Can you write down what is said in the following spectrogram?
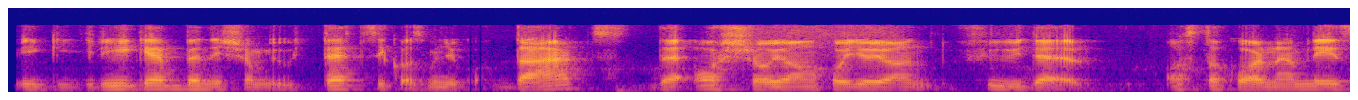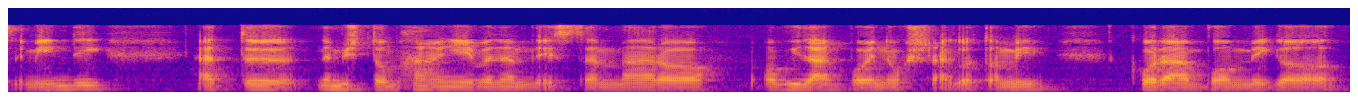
még így régebben, és ami úgy tetszik, az mondjuk a darts, de az se olyan, hogy olyan fű, de azt akarnám nézni mindig. Hát nem is tudom hány éve nem néztem már a, a világbajnokságot, ami korábban még a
